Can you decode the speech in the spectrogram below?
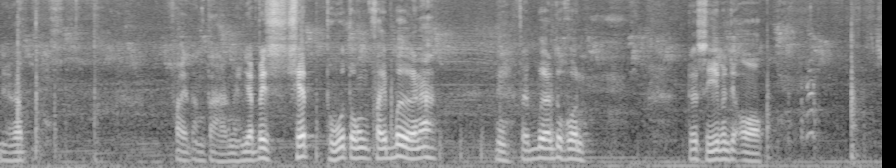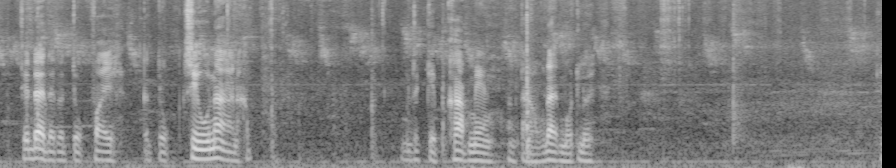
นี่ครับ ไฟต่างๆเนี่ยอย่าไปเช็ดถูตรงไฟเบอร์นะนี่ไฟเบอร์ทุกคนเดี๋ยวสีมันจะออก เช็ดได้แต่กระจกไฟกระจกซิลหน้านะครับ มันจะเก็บคราบแมงต่างๆ ได้หมดเลยโอเค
